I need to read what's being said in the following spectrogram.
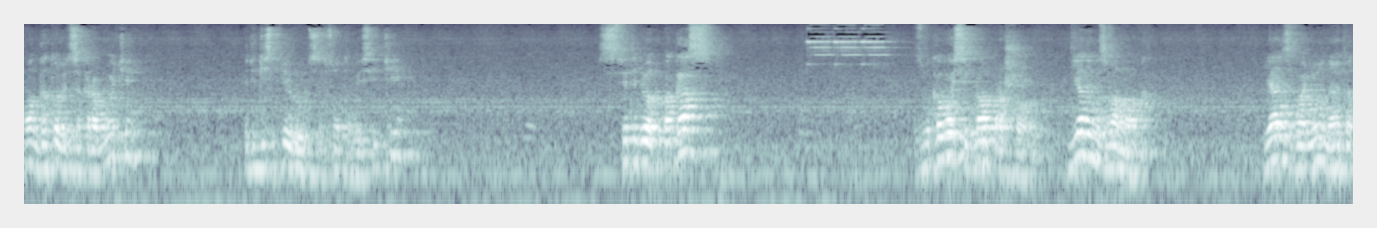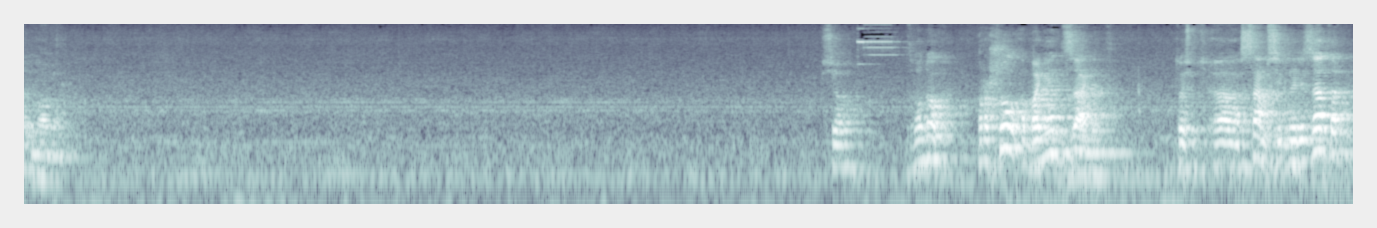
Он готовится к работе, регистрируется в сотовой сети. Светодиод погас, звуковой сигнал прошел. Делаем звонок. Я звоню на этот номер. Все. Звонок прошел, абонент занят. То есть э, сам сигнализатор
